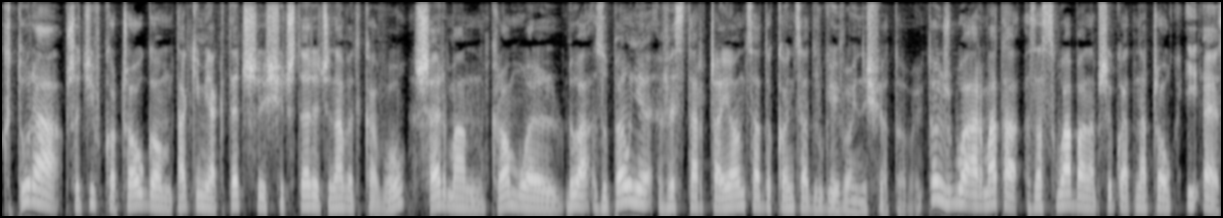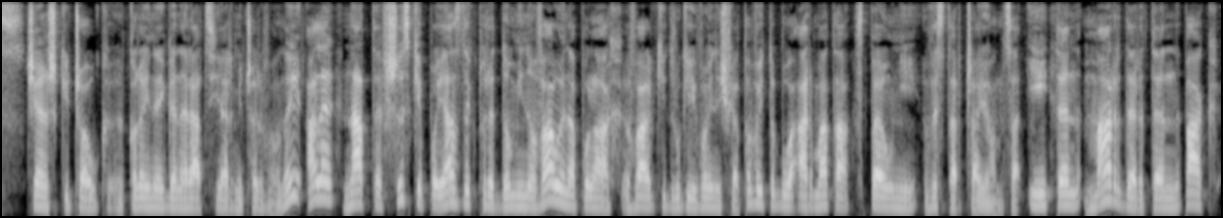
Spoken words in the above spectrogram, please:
która przeciwko czołgom takim jak T-34 czy nawet KW, Sherman, Cromwell, była zupełnie wystarczająca do końca II wojny światowej. To już była armata za słaba na przykład na czołg IS, ciężki czołg kolejnej generacji Armii Czerwonej, ale na te wszystkie pojazdy, które dominowały na polach walki II wojny światowej, światowej to była armata w pełni wystarczająca. I ten Marder, ten pak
